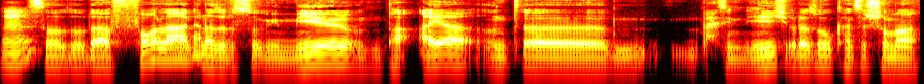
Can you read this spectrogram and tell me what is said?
Mhm. so, so da vorlagern, also das ist so irgendwie Mehl und ein paar Eier und äh, weiß ich, Milch oder so, kannst du schon mal,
